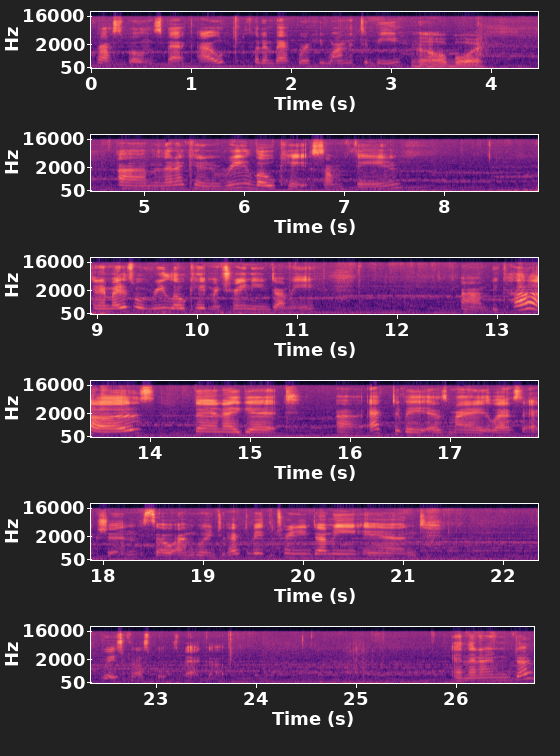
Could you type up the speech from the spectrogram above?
Crossbones back out put him back where he wanted to be. Oh boy. Um, and then I can relocate something. And I might as well relocate my training dummy. Um, because then I get uh, activate as my last action. So I'm going to activate the training dummy and raise crossbones back up. And then I'm done.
